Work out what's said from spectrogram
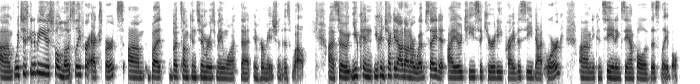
um, which is going to be useful mostly for experts, um, but but some consumers may want that information as well. Uh, so you can you can check it out on our website at iotsecurityprivacy.org. Um, you can see an example of this label.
